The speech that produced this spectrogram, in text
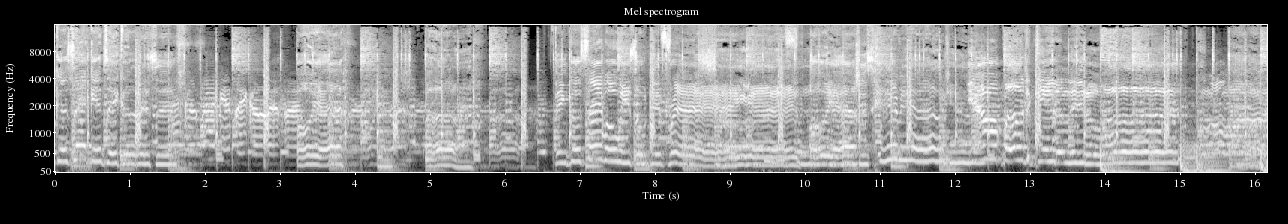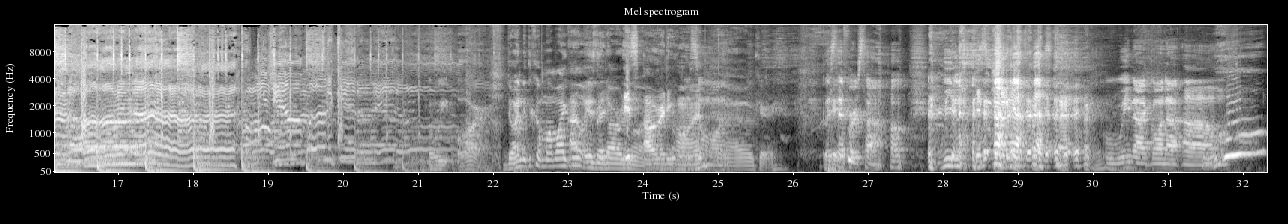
Take a second, take a listen. Oh yeah. Uh, think the same, but we so different. Oh yeah. Just hear me out. You, you about to get a little hard. About to get a little. Oh, we are. Do I need to cut my mic on? Or Is it already it's on? already on. It's on. Uh, okay. Go It's ahead. their first time. we not, we not gonna um,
